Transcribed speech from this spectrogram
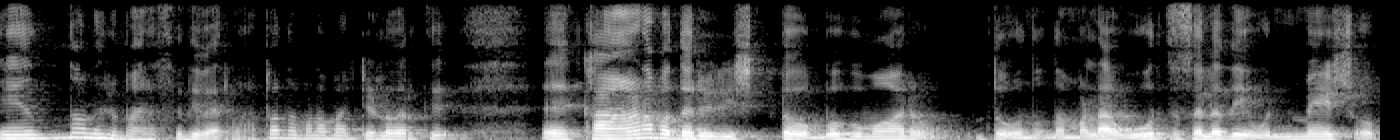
എന്നുള്ളൊരു മനസ്ഥിതി വരണം. അപ്പം നമ്മളെ മറ്റുള്ളവർക്ക് കാണുമ്പോൾ തന്നെ ഒരു ഇഷ്ടവും ബഹുമാനവും തോന്നും. നമ്മളെ ഊർജസ്വലതയും ഉന്മേഷവും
